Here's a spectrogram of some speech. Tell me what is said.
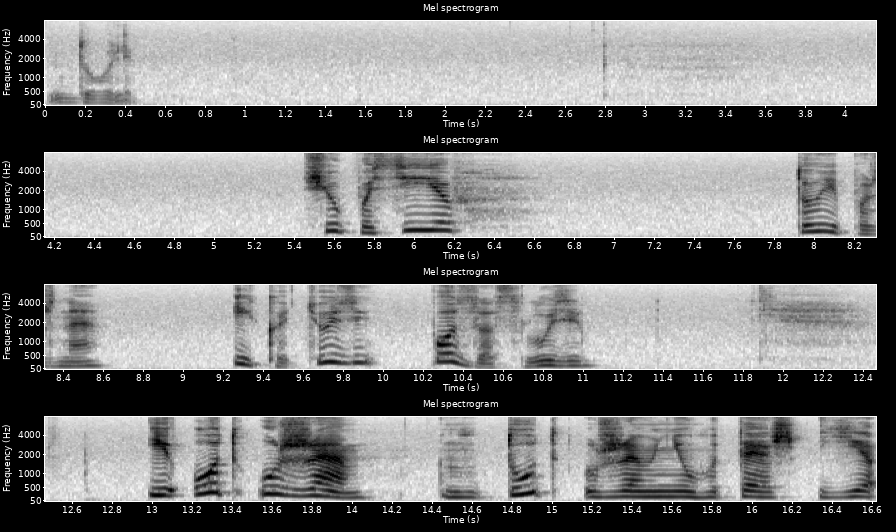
долі. Що посіяв, то і пожне, і катюзі по заслузі. І от уже тут уже в нього теж є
